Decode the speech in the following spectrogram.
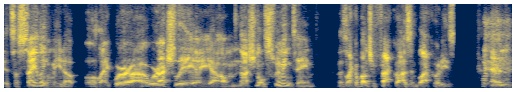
it's a sailing meetup, or like we're uh, we're actually a um, national swimming team. There's like a bunch of fat guys in black hoodies, and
